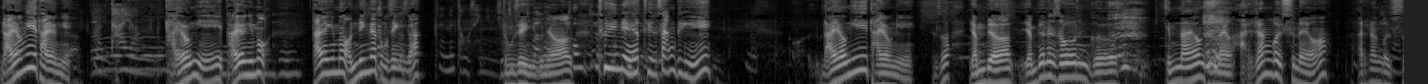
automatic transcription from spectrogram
나영이, 다영이. 아, 다영. 다영이, 다영이면, 다영이면 언니인가 동생인가? 저는 동생입니다. 동생이군요. 트윈이에요, 트윈, 쌍둥이. 나영이, 다영이. 그래서 연변, 연변에서 온 그, 김나영, 김나영, 아리랑 걸스네요. 아리랑 걸스.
